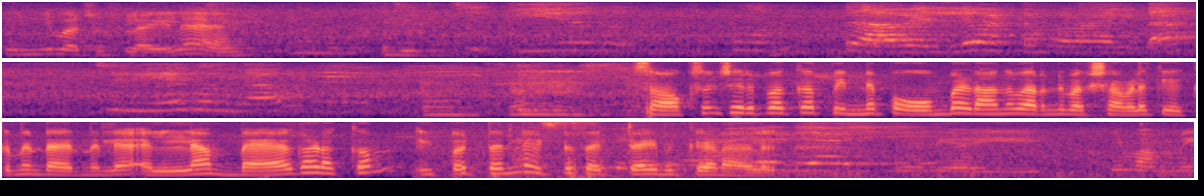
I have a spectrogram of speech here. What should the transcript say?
കുഞ്ഞ് ബട്ടർഫ്ലൈ അല്ലേ വലിയ വട്ടപ്പളായിട്ട് ചെറിയ കുഞ്ഞാ സോക്സും ചെരുപ്പൊക്കെ പിന്നെ പോകുമ്പോൾ ഇടാന്ന് പറഞ്ഞു പക്ഷെ അവൾ കേൾക്കുന്നുണ്ടായിരുന്നില്ല. എല്ലാം ബാഗടക്കം ഇപ്പൊ തന്നെ ഇട്ട് സെറ്റായി നിൽക്കുകയാണ് ആൾ റെഡിയായി. നീ മമ്മി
